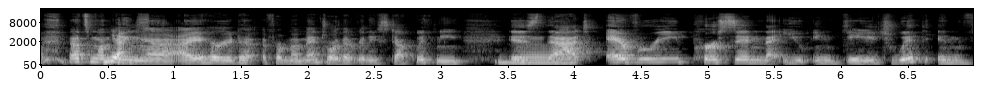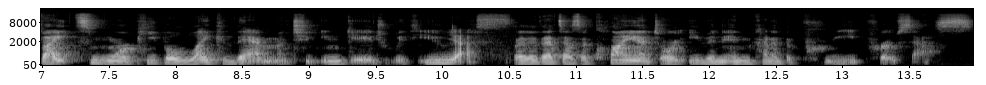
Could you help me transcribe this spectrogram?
That's one yes. thing uh, I heard from a mentor that really stuck with me mm-hmm. is that every person that you engage with invites more people like them to engage with you. Yes. Whether that's as a client or even in kind of the pre process.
